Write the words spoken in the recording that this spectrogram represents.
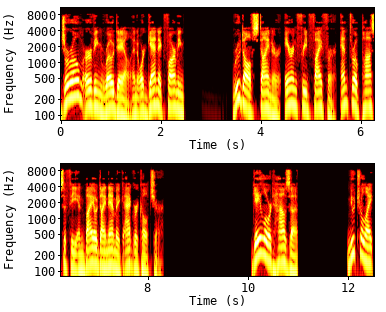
Jerome Irving Rodale and Organic Farming Rudolf Steiner, Ehrenfried Pfeiffer, Anthroposophy and Biodynamic Agriculture. Gayelord Hauser Neutralite.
